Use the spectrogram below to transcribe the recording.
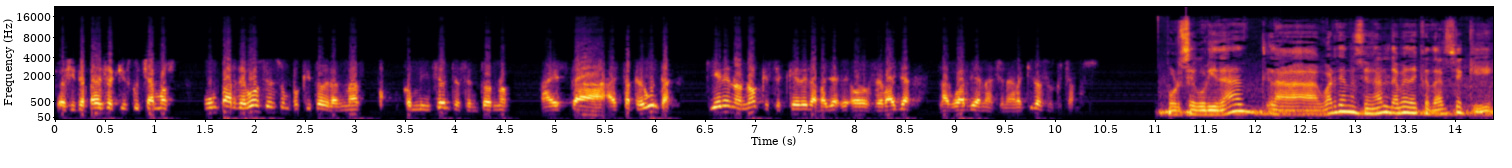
pero si te parece aquí escuchamos un par de voces, un poquito de las más convincentes en torno a esta, a esta pregunta. ¿Quieren o no que se quede la o se vaya la Guardia Nacional? Aquí los escuchamos. Por seguridad, la Guardia Nacional debe de quedarse aquí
